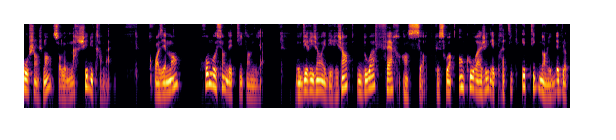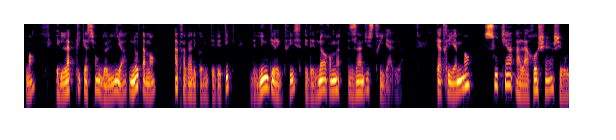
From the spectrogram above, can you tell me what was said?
au changement sur le marché du travail. Troisièmement, promotion d'éthique en IA. Nos dirigeants et dirigeantes doivent faire en sorte que soient encouragées les pratiques éthiques dans le développement et l'application de l'IA, notamment à travers les comités d'éthique, des lignes directrices et des normes industrielles. Quatrièmement, soutien à la recherche et au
